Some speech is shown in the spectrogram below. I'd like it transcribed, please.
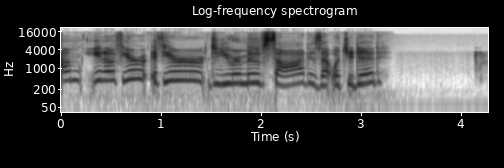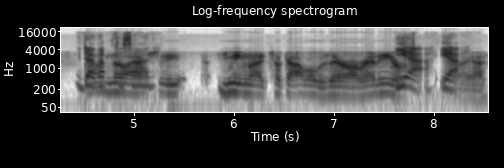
Um, you know, if you're if you're, do you remove sod? Is that what you did? You dug Um, up no, the sod. No, actually, you mean when I took out what was there already? Or, Yeah, yeah. Yeah.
